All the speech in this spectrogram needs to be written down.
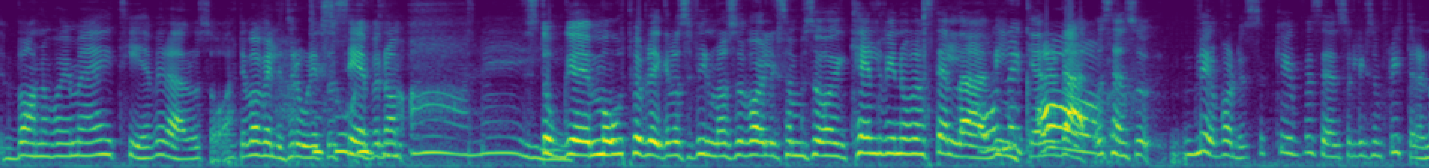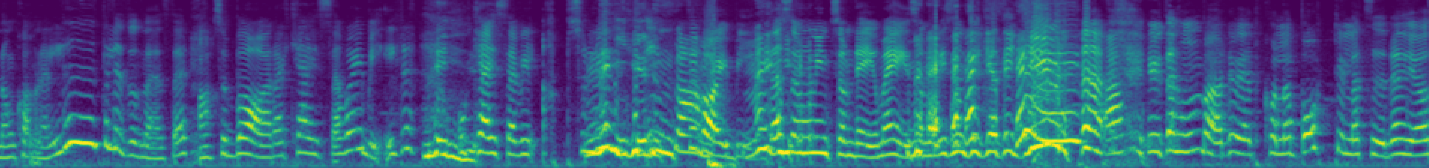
barnen var ju med i TV där och så. Det var väldigt roligt att se för de Ah, nej. stod eh, mot publiken och så filmade och så var det liksom så Kelvin och Stella lägg vinkade där. Och sen så blev, var det så kul för sen så liksom flyttade de kameran lite, lite åt vänster. Ja. Så bara Kajsa var i bild. Nej. Och Kajsa vill absolut Nej, inte vara i bild. Nej. Alltså hon är inte som dig och mig som liksom tycker att det är kul. Utan hon bara, du vet, kolla bort hela tiden. Jag har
